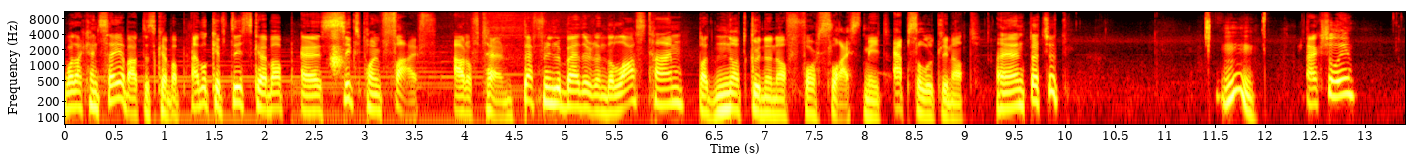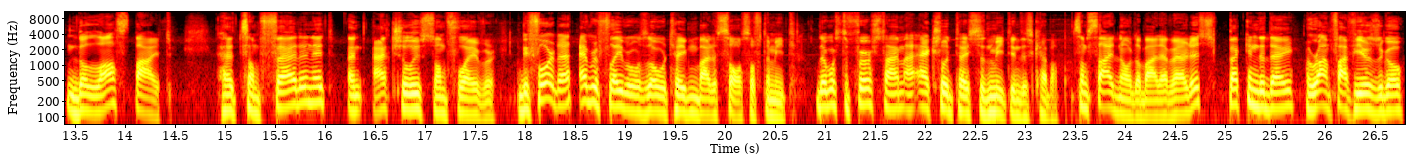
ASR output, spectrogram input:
what I can say about this kebab. I will give this kebab a 6.5 out of 10. Definitely better than the last time, but not good enough for sliced meat. Absolutely not. And that's it. Mmm. Actually, the last bite had some fat in it and actually some flavor. Before that, every flavor was overtaken by the sauce of the meat. That was the first time I actually tasted meat in this kebab. Some side note about Ayverdis. Back in the day, around five years ago,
